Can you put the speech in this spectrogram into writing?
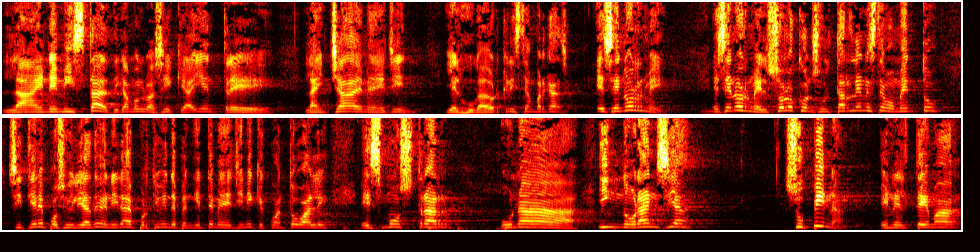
la enemistad, digámoslo así, que hay entre la hinchada de Medellín y el jugador Cristian Vargas es enorme. Es enorme. El solo consultarle en este momento si tiene posibilidad de venir a Deportivo Independiente Medellín y que cuánto vale es mostrar una ignorancia supina en el tema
